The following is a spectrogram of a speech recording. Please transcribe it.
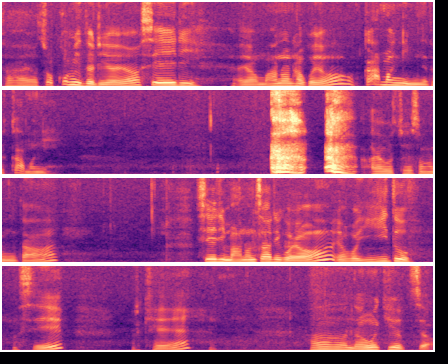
자, 요 쪼꼬미들이에요. 세리 요 만원 하고요. 까망이입니다. 까망이. 아유 죄송합니다. 세리 만 원짜리고요. 요거 2두씩 이렇게. 아 너무 귀엽죠.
